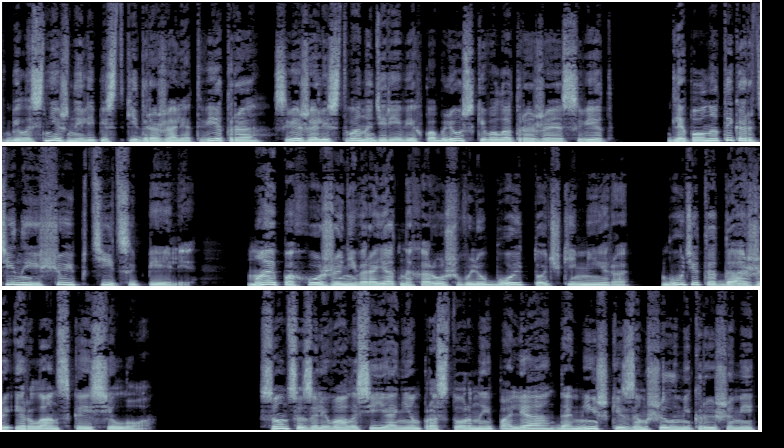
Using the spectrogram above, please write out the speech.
белоснежные лепестки дрожали от ветра, свежая листва на деревьях поблескивала, отражая свет. Для полноты картины еще и птицы пели. Май, похоже, невероятно хорош в любой точке мира, будь это даже ирландское село. Солнце заливало сиянием просторные поля, домишки с замшилыми крышами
